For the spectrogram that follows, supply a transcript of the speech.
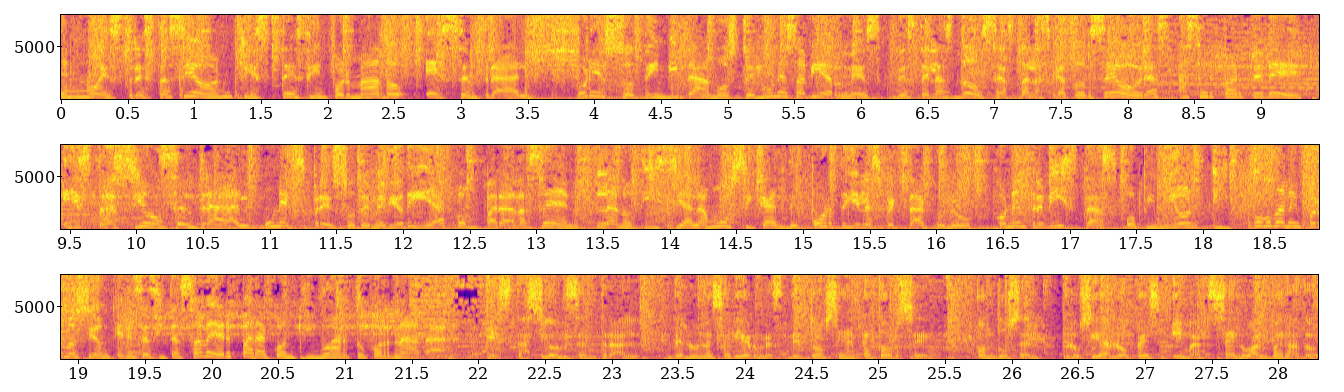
En nuestra estación, que estés informado es central. Por eso te invitamos de lunes a viernes, desde las 12 hasta las 14 horas, a ser parte de Estación Central, un expreso de mediodía con paradas en la noticia, la música, el deporte y el espectáculo, con entrevistas, opinión y toda la información que necesitas saber para continuar tu jornada. Estación Central, de lunes a viernes de 12 a 14. Conducen Lucía López y Marcelo Alvarado.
